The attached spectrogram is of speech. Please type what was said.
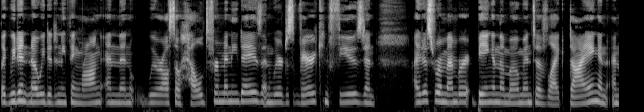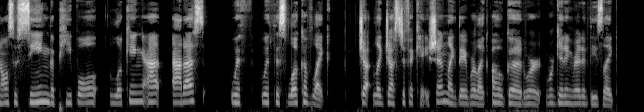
Like we didn't know we did anything wrong. And then we were also held for many days and we were just very confused. And I just remember being in the moment of like dying and, and also seeing the people looking at, at us with, with this look of like, ju- like justification. Like they were like, oh, good. We're, we're getting rid of these like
